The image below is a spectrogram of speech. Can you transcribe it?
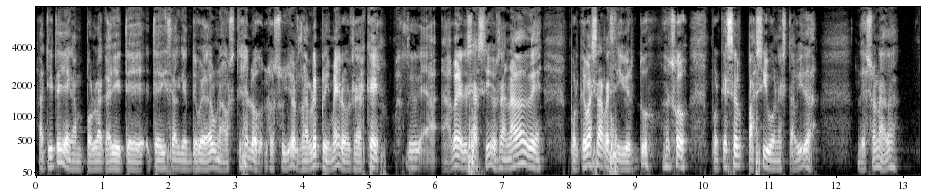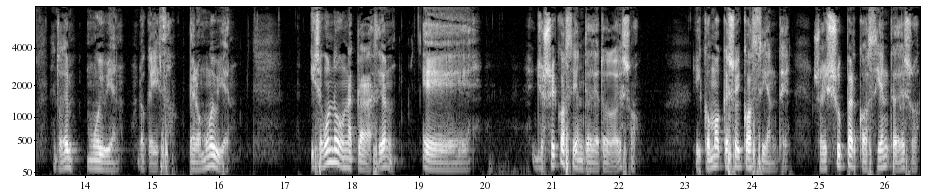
a ti te llegan por la calle y te, te dice alguien te voy a dar una hostia, lo, suyo es darle primero. O sea, es que, a, ver, es así. O sea, nada de por qué vas a recibir tú. Eso, ¿por qué ser pasivo en esta vida? De eso nada. Entonces, muy bien lo que hizo, pero muy bien. Y segundo, una aclaración. Eh, yo soy consciente de todo eso. ¿Y cómo que soy consciente? Soy súper consciente de eso.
